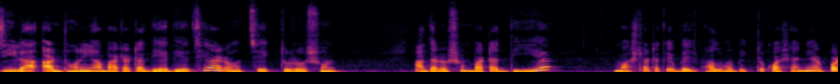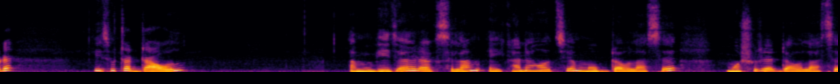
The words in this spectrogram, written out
জিরা আর ধনিয়া বাটাটা দিয়ে দিয়েছি আর হচ্ছে একটু রসুন, আদা রসুন বাটা দিয়ে মশলাটাকে বেশ ভালোভাবে একটু কষায় নেওয়ার পরে কিছুটা ডাউল আমি ভিজায় রাখছিলাম। এইখানে হচ্ছে মুগ ডাউল আছে। মসুরের ডাউল আছে,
